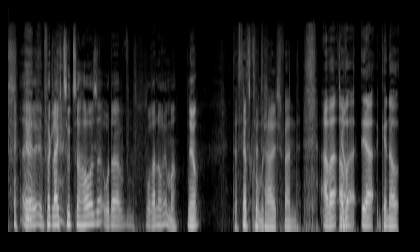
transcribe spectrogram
äh, im Vergleich zu zu Hause oder woran auch immer. Ja. Das Ganz ist komisch. total spannend. Aber, Ja. aber ja, genau.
